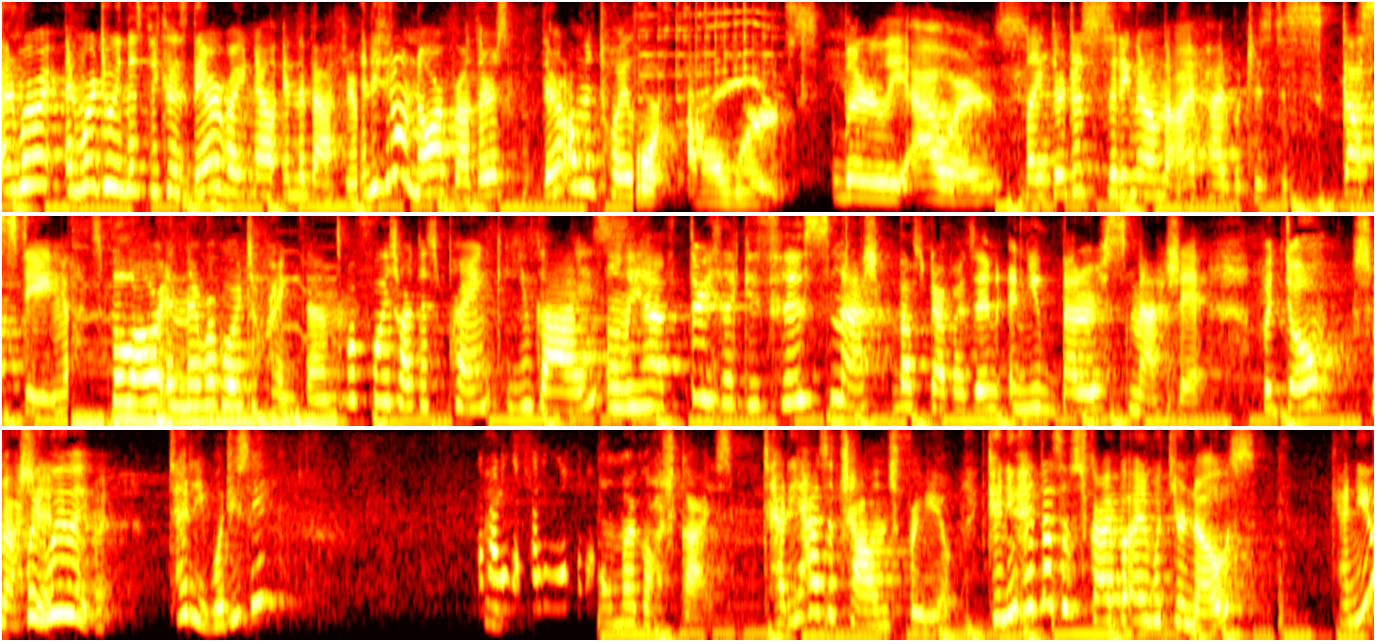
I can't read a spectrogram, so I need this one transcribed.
And we're and we're doing this because they're right now in the bathroom. And if you don't know our brothers, they're on the toilet for hours. Literally hours. like they're just sitting there on the iPad, which is disgusting. So while we're in there, we're going to prank them. Before we start this prank, you guys. Only have three seconds to smash the subscribe button and you better smash it. But don't smash Wait, it. Wait, wait, wait. Teddy, what'd you say? Oh my gosh, guys. Teddy has a challenge for you. Can you hit that subscribe button with your nose? Can you?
